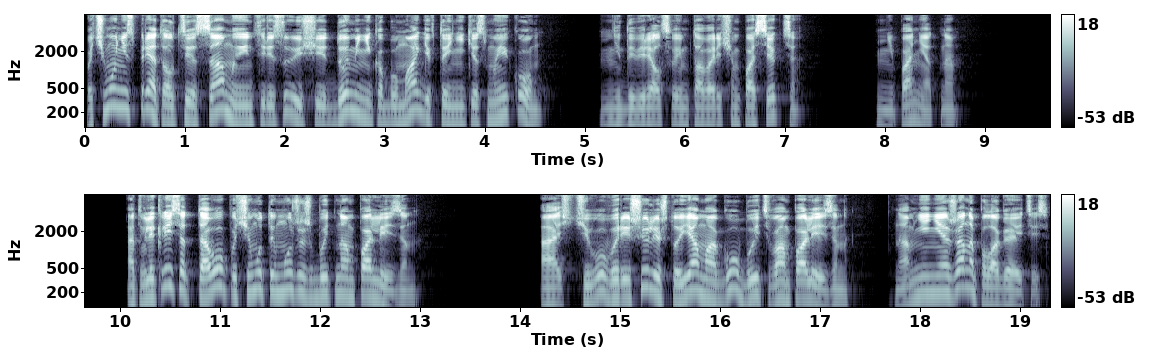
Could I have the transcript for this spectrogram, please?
Почему не спрятал те самые интересующие Доминика бумаги в тайнике с маяком? Не доверял своим товарищам по секте? Непонятно. Отвлеклись от того, почему ты можешь быть нам полезен. А с чего вы решили, что я могу быть вам полезен? На мнение Жана полагаетесь?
